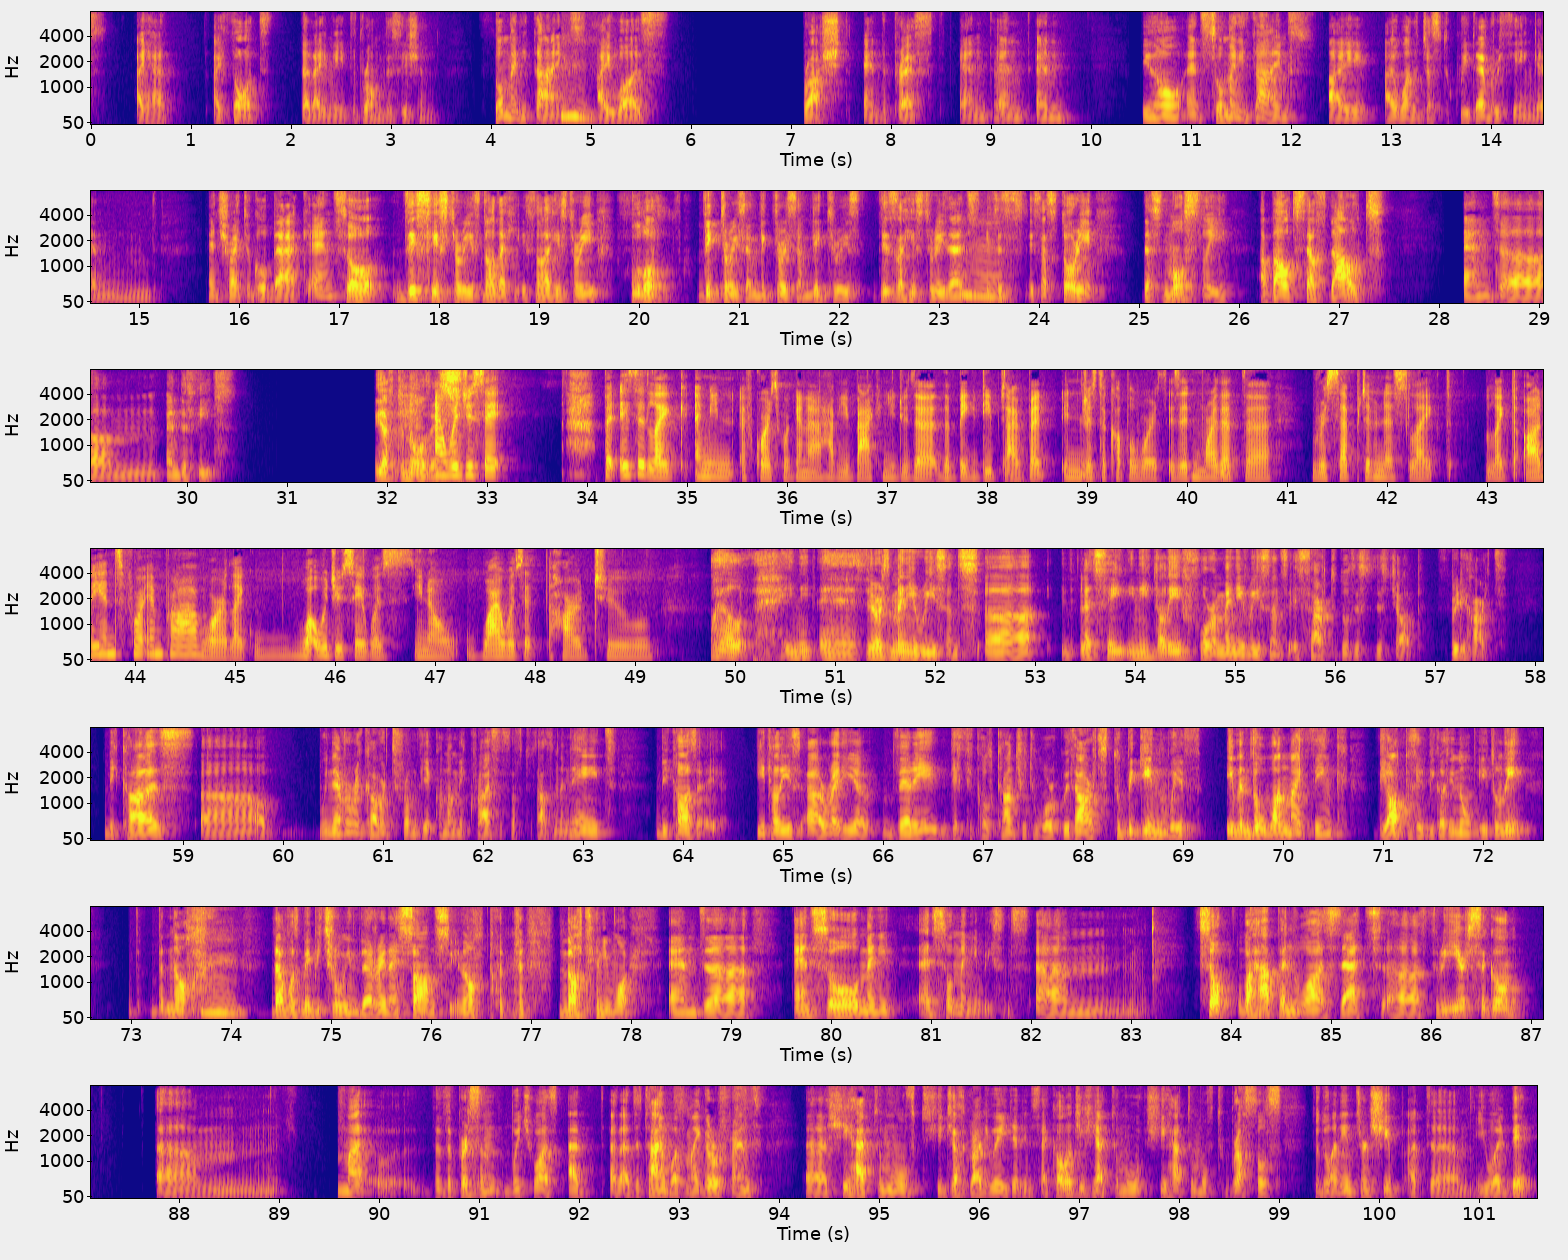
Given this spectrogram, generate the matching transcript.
i had i thought that i made the wrong decision so many times mm. i was crushed and depressed and mm. and and you know and so many times I I wanted just to quit everything and and try to go back. And so this history is not a it's not a history full of victories and victories and victories. This is a history that mm-hmm. it is it's a story that's mostly about self doubt and um, and defeat. You have to know this. And would you say? But is it like? I mean, of course, we're gonna have you back and you do the the big deep dive. But in yeah. just a couple words, is it more yeah. that the receptiveness, like like the audience for improv, or like what would you say was you know why was it hard to? Well, in it, uh, there's many reasons. Uh, let's say in Italy, for many reasons, it's hard to do this this job. It's really hard because uh, we never recovered from the economic crisis of 2008. Because Italy is already a very difficult country to work with arts to begin with. Even though one might think the opposite, because you know Italy, but no. Mm. that was maybe true in the Renaissance, you know, but not anymore. And uh, and so many and so many reasons. Um, so what happened was that uh, three years ago, um, my the, the, person which was at at the time was my girlfriend. Uh, she had to move. She just graduated in psychology. She had to move. She had to move to Brussels to do an internship at um, ULB.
